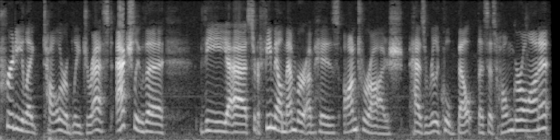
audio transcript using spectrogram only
pretty like tolerably dressed. Actually, the the uh, sort of female member of his entourage has a really cool belt that says "homegirl" on it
